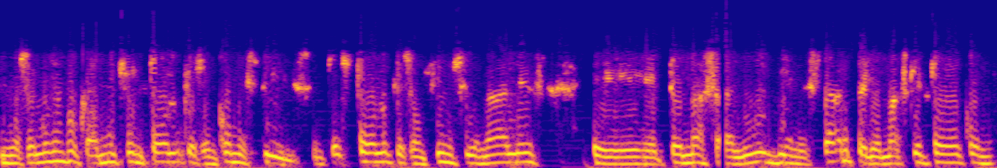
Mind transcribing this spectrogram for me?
nos hemos enfocado mucho en todo lo que son comestibles, entonces todo lo que son funcionales, eh, temas salud, bienestar, pero más que todo con,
